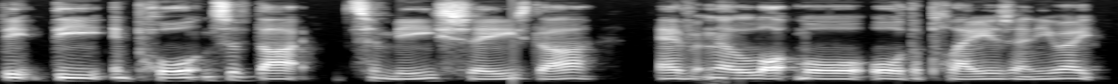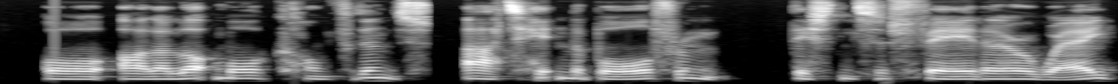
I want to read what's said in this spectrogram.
The, the importance of that to me says that Everton a lot more, or the players anyway, or are a lot more confident at hitting the ball from distances further away.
